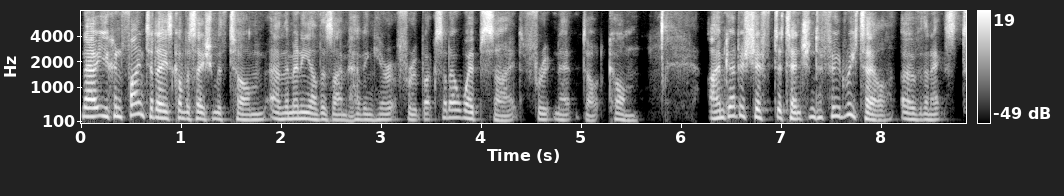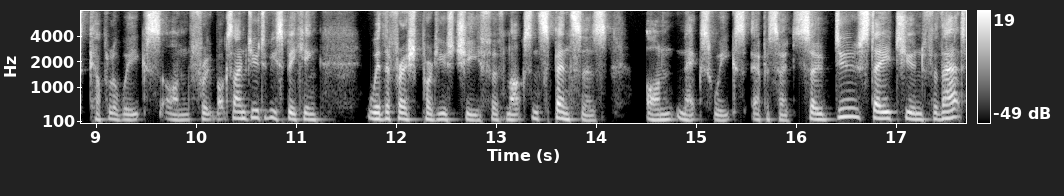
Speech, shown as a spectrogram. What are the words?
Now, you can find today's conversation with Tom and the many others I'm having here at Fruitbox at our website, fruitnet.com. I'm going to shift attention to food retail over the next couple of weeks on Fruitbox. I'm due to be speaking with the fresh produce chief of Marks and Spencers on next week's episode. So do stay tuned for that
